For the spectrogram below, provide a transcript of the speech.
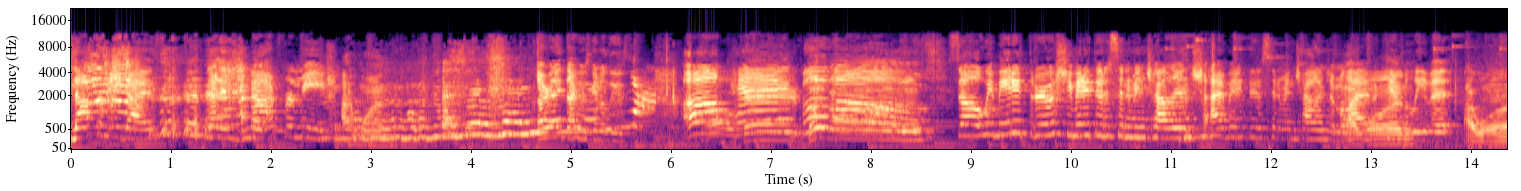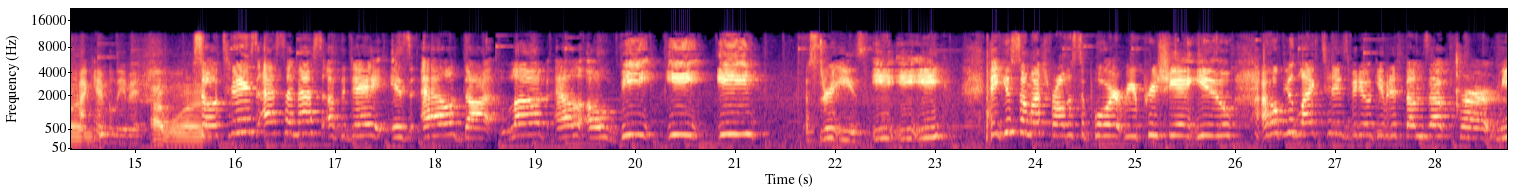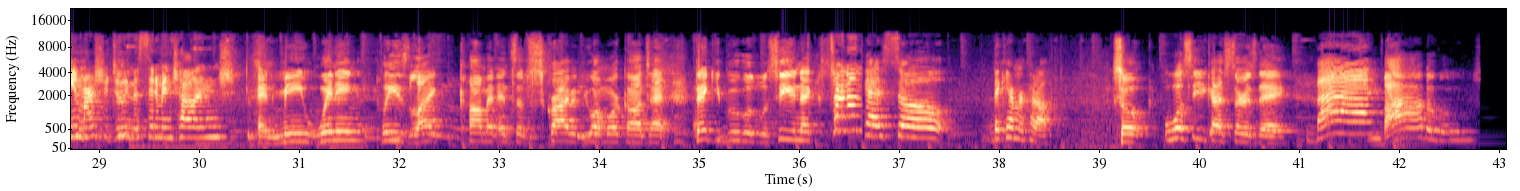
Not for me, guys. That is not for me. I won. I really thought he was gonna lose. She made it through the cinnamon challenge. I made it through the cinnamon challenge. I'm alive. I, can't believe it. I won. I can't believe it. I won. So today's SMS of the day is L dot love L O V E E. That's three E's. E E E. Thank you so much for all the support. We appreciate you. I hope you liked today's video. Give it a thumbs up for me and Marsha doing the cinnamon challenge. and me winning. Please like, comment, and subscribe if you want more content. Thank you, Boogles. We'll see you next. Turn on, guys. So the camera cut off. So we'll see you guys Thursday. Bye. Bye, Boogles.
